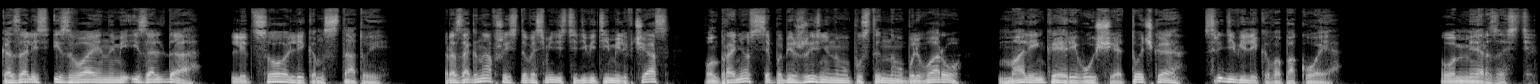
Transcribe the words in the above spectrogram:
казались изваянными изо льда, лицо ликом статуи. Разогнавшись до 89 миль в час, он пронесся по безжизненному пустынному бульвару, маленькая ревущая точка среди великого покоя. О мерзость!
